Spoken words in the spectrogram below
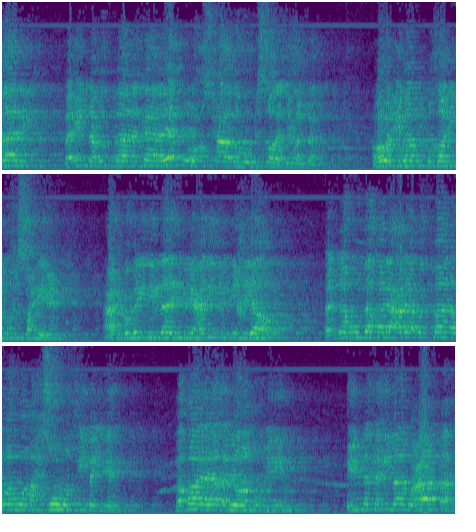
ذلك فإن عثمان كان يأمر أصحابه بالصلاة خلفه. روى الإمام البخاري في الصحيح عن عبيد الله بن عدي بن خيار أنه دخل على عثمان وهو محصور في بيته. فقال يا أمير المؤمنين إنك إمام عامة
